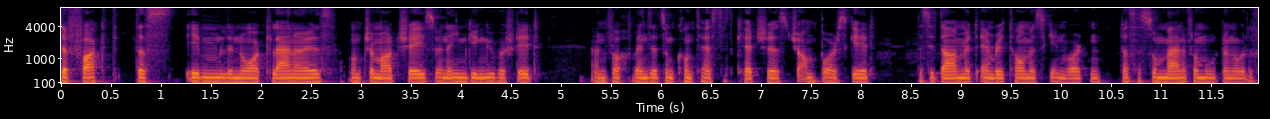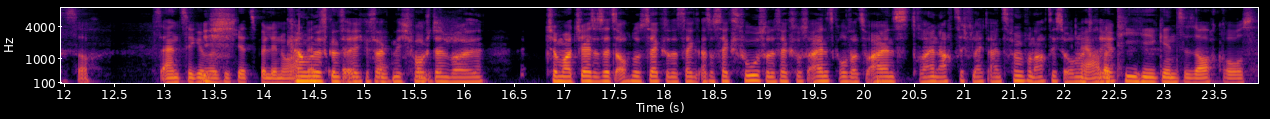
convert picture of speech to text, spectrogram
der Fakt, dass eben Lenoir kleiner ist und Jamar Chase, wenn er ihm gegenübersteht, einfach, wenn es jetzt um Contested Catches, Jump Balls geht, dass sie da mit Embry Thomas gehen wollten. Das ist so meine Vermutung, aber das ist auch das Einzige, was ich, ich jetzt bei Lenoir. Ich kann mir das ganz ehrlich gesagt nicht vorstellen, weil Jamar Chase ist jetzt auch nur 6 oder 6, also 6 Fuß oder 6 Fuß 1 groß, also 1,83, vielleicht 1,85 so Ja, aber T. Higgins ist auch groß.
